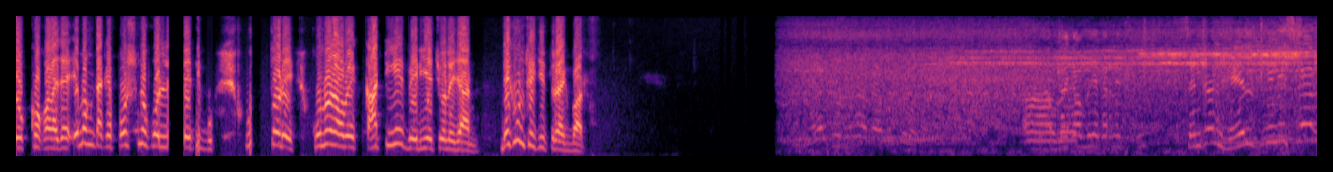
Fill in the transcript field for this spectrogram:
লক্ষ্য করা যায় এবং তাকে প্রশ্ন করলে উত্তরে কোনোভাবে কাটিয়ে বেরিয়ে চলে যান। দেখুন সেই চিত্র একবার। सेंट्रल हेल्थ मिनिस्टर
